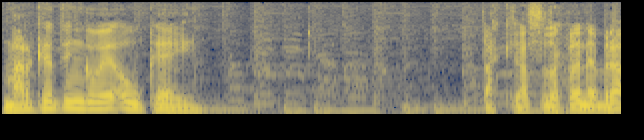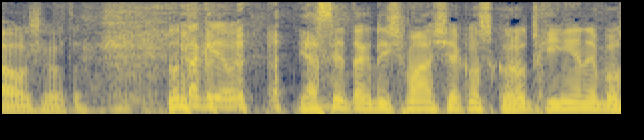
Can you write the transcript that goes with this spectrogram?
marketingově OK. Tak já jsem takhle nebral, že jo. Tak... No tak jo, jasně, tak když máš jako skoro tchýně, nebo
